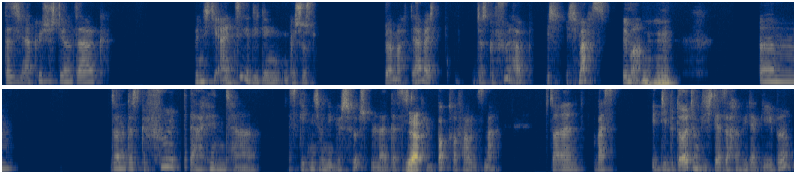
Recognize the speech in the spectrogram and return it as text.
dass ich in der Küche stehe und sage, bin ich die Einzige, die den Geschirrspüler macht, ja? weil ich das Gefühl habe, ich, ich mache es immer. Mhm. ähm, sondern das Gefühl dahinter. Es geht nicht um den Geschirrspüler, dass ich Ja. da keinen Bock drauf habe und es mache, sondern was die Bedeutung, die ich der Sache wiedergebe,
